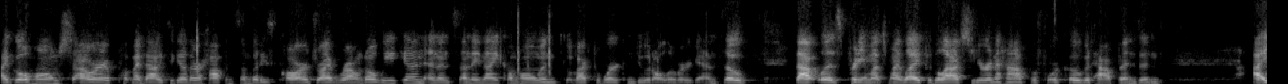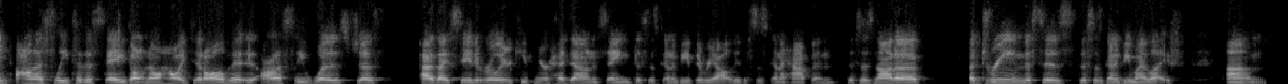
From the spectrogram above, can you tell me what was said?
I go home, shower, put my bag together, hop in somebody's car, drive around all weekend, and then Sunday night come home and go back to work and do it all over again. So that was pretty much my life for the last year and a half before COVID happened. And I honestly, to this day, don't know how I did all of it. It honestly was just as I stated earlier, keeping your head down and saying this is going to be the reality. This is going to happen. This is not a a dream. This is this is going to be my life. Um,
